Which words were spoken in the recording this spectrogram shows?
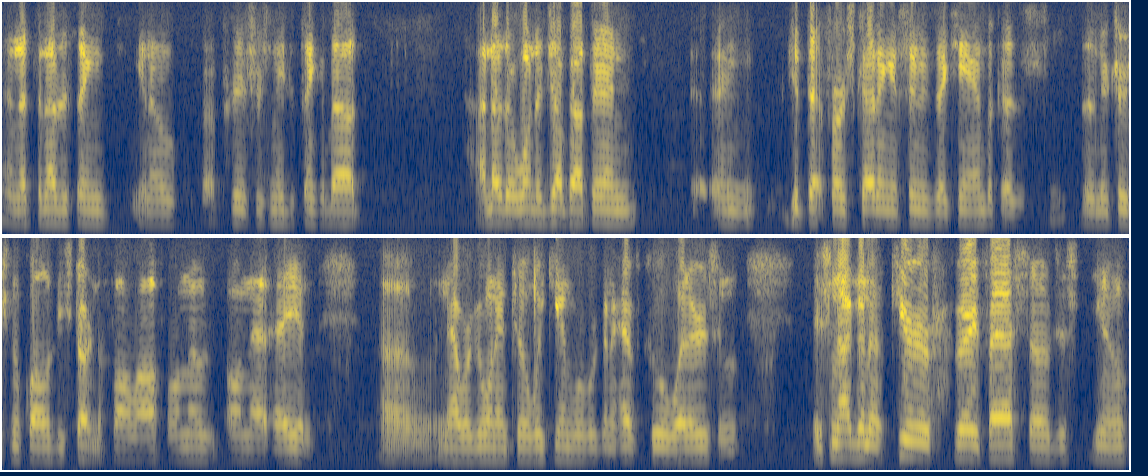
and that's another thing you know uh, producers need to think about. I know they're wanting to jump out there and and get that first cutting as soon as they can because the nutritional quality is starting to fall off on those on that hay, and uh, now we're going into a weekend where we're going to have cool weathers and it's not going to cure very fast. So just you know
